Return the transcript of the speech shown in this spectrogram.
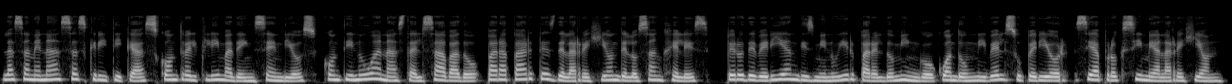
las amenazas críticas contra el clima de incendios continúan hasta el sábado para partes de la región de Los Ángeles, pero deberían disminuir para el domingo cuando un nivel superior se aproxime a la región.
